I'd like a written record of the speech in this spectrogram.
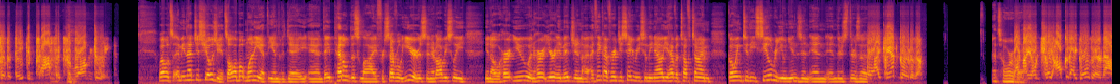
so that they can profit from wrongdoing. Well, it's. I mean, that just shows you it's all about money at the end of the day, and they peddled this lie for several years, and it obviously, you know, hurt you and hurt your image. And I, I think I've heard you say recently now you have a tough time going to these SEAL reunions, and and and there's there's a So I can't go to them. That's horrible. by my own choice. How could I go there now?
